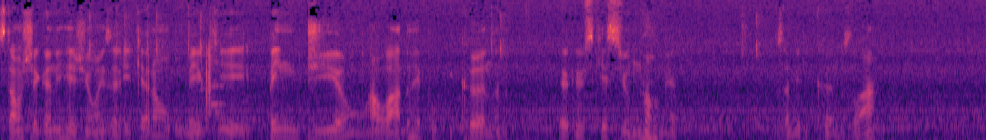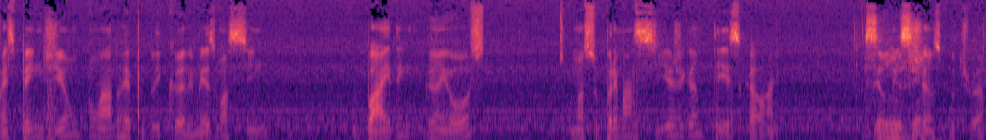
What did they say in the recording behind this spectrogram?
estavam chegando em regiões ali que eram meio que pendiam ao lado republicano. Né? Eu, eu esqueci o nome dos americanos lá, mas pendiam para um lado republicano. E mesmo assim, o Biden ganhou uma supremacia gigantesca lá. Deu Sim, nem sim. chance pro Trump.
